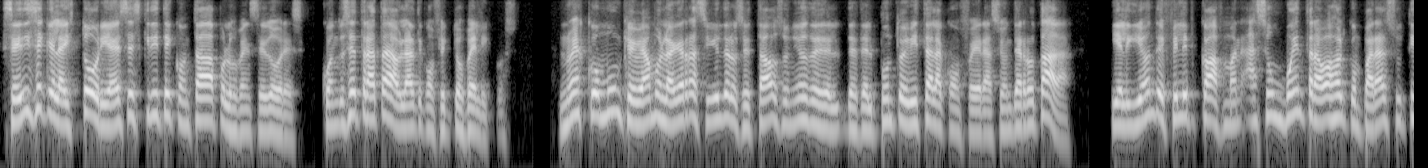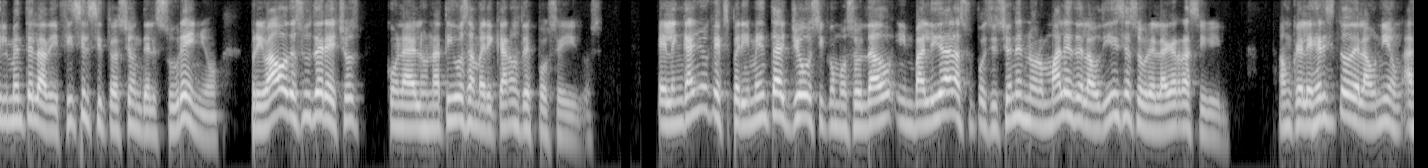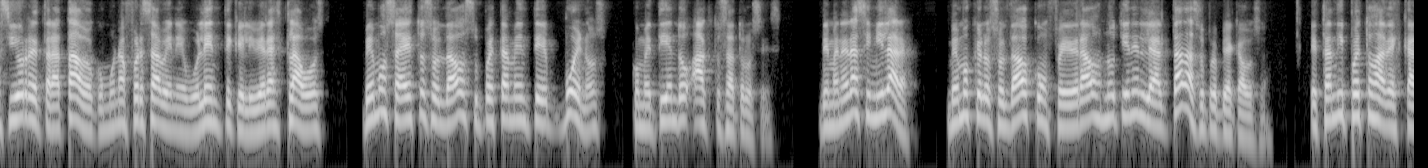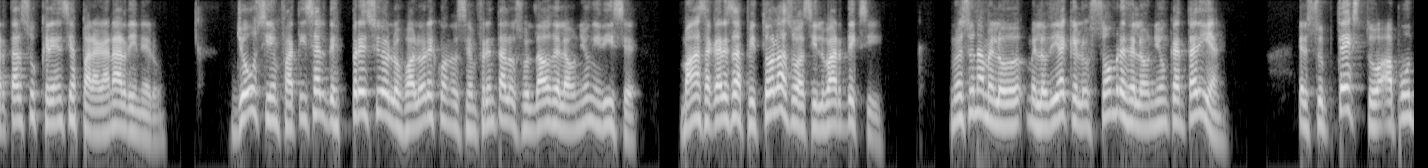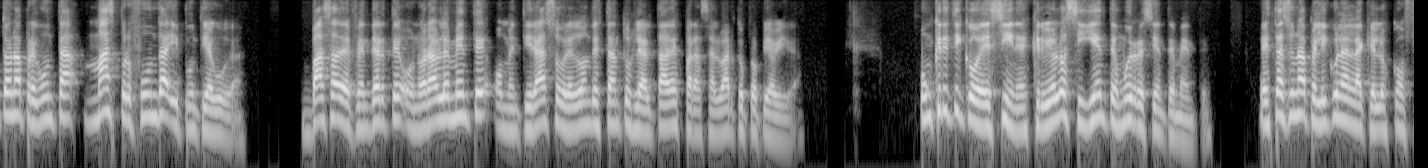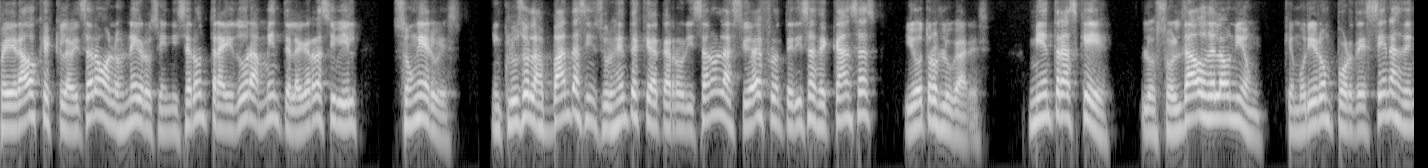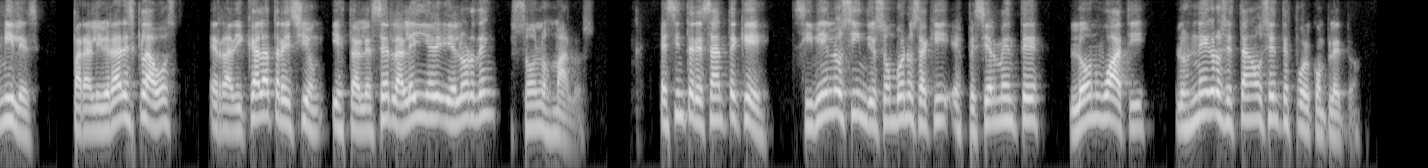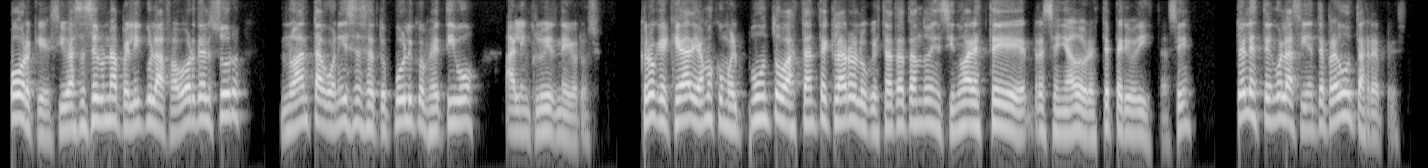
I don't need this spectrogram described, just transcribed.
Se dice que la historia es escrita y contada por los vencedores cuando se trata de hablar de conflictos bélicos. No es común que veamos la guerra civil de los Estados Unidos desde el, punto de vista de la confederación derrotada. Y el guion de Philip Kaufman hace un buen trabajo al comparar sutilmente la difícil situación del sureño privado de sus derechos con la de los nativos americanos desposeídos. El engaño que experimenta Josie como soldado invalida las suposiciones normales de la audiencia sobre la guerra civil. Aunque el ejército de la Unión ha sido retratado como una fuerza benevolente que libera esclavos, vemos a estos soldados supuestamente buenos cometiendo actos atroces. De manera similar, vemos que los soldados confederados no tienen lealtad a su propia causa. Están dispuestos a descartar sus creencias para ganar dinero. Josie enfatiza el desprecio de los valores cuando se enfrenta a los soldados de la Unión y dice, ¿Van a sacar esas pistolas o a silbar Dixie? No es una melodía que los hombres de la Unión cantarían. El subtexto apunta a una pregunta más profunda y puntiaguda. ¿Vas a defenderte honorablemente o mentirás sobre dónde están tus lealtades para salvar tu propia vida? Un crítico de cine escribió lo siguiente muy recientemente. Esta es una película en la que los confederados que esclavizaron a los negros e iniciaron traidoramente la guerra civil son héroes. Incluso las bandas insurgentes que aterrorizaron las ciudades fronterizas de Kansas y otros lugares. Mientras que los soldados de la Unión, que murieron por decenas de miles para liberar esclavos, erradicar la traición y establecer la ley y el orden, son los malos. Es interesante que, si bien los indios son buenos aquí, especialmente Lon Wati, los negros están ausentes por completo. Porque si vas a hacer una película a favor del sur, no antagonizas a tu público objetivo al incluir negros. Creo que queda, digamos, como el punto bastante claro de lo que está tratando de insinuar este reseñador, este periodista, ¿sí? Entonces les tengo la siguiente pregunta, Repes.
